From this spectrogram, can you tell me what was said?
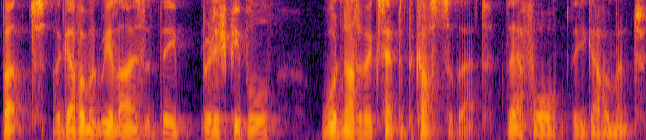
But the government realised that the British people would not have accepted the costs of that. Therefore, the government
